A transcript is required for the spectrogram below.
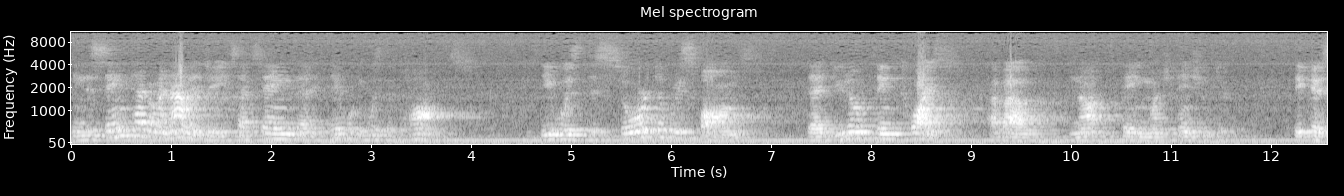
In the same type of analogy, it's like saying that it, it was the pawns. It was the sort of response that you don't think twice about not paying much attention to. Because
